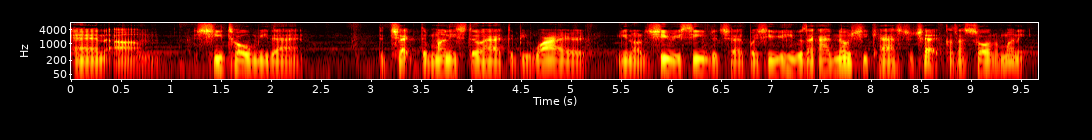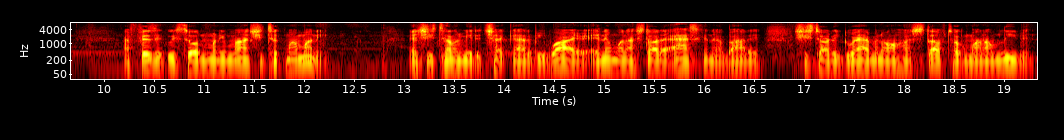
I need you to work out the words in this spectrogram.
And, um, she told me that the check, the money still had to be wired you know, she received the check, but she he was like, I know she cashed the check because I saw the money. I physically saw the money mine. She took my money. And she's telling me the check got to be wired. And then when I started asking her about it, she started grabbing all her stuff, talking about I'm leaving.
